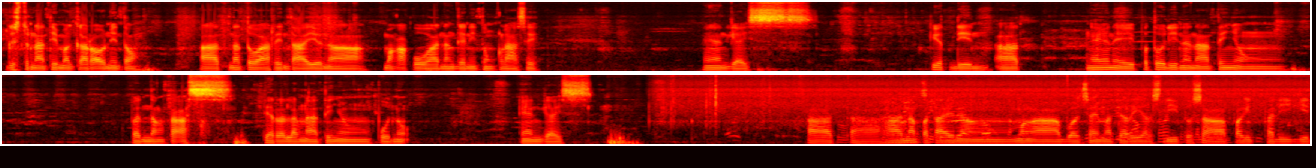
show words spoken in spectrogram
gusto natin magkaroon nito. At natuwa rin tayo na makakuha ng ganitong klase. Ayan guys. Cute din. At ngayon eh, putulin na natin yung bandang taas. Tira lang natin yung puno. Ayan guys. At ah, hanap pa tayo ng mga bonsai materials dito sa paligid.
